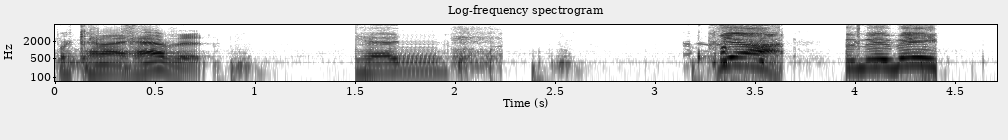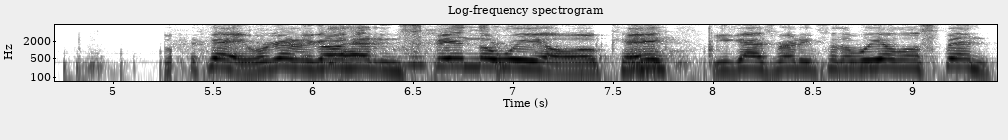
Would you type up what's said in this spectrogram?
But can I have it? Head. Yeah, maybe. Okay, we're going to go ahead and spin the wheel, okay? You guys ready for the wheel of spin?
